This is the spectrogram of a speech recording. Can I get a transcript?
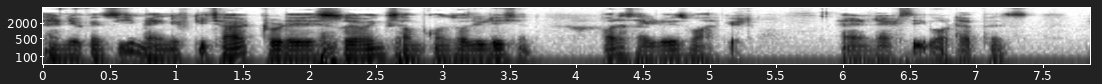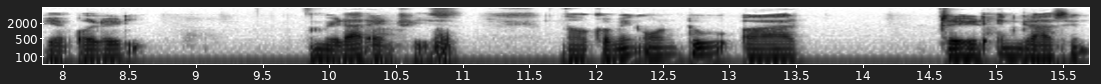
And you can see bank nifty chart today is showing some consolidation for a sideways market. And let's see what happens. We have already made our entries. Now coming on to our trade in Grasim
